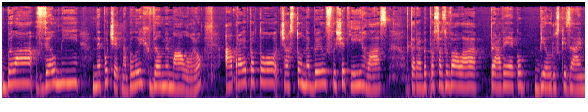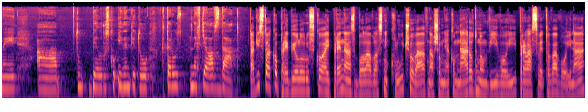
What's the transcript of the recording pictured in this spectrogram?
byla velmi nepočetná, bylo jich velmi málo. Jo? A právě proto často nebyl slyšet její hlas, která by prosazovala právě jako běloruské zájmy a tu běloruskou identitu, kterou nechtěla vzdát. Takisto ako pre Bielorusko aj pre nás bola vlastne kľúčová v našom nejakom národnom vývoji Prvá svetová vojna.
